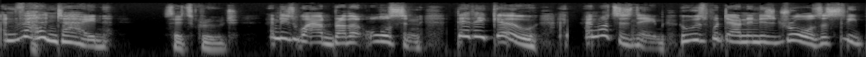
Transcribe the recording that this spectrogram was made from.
And Valentine, said Scrooge, and his wild brother Orson. There they go. And what's his name, who was put down in his drawers asleep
